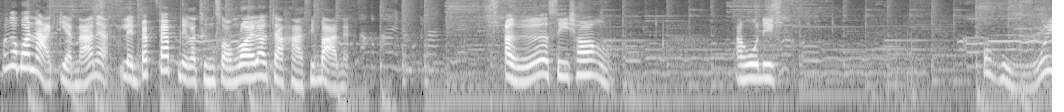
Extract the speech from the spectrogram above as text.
มันก็บ่หนาเกลียดนะเนี่ยเล่นแป๊บๆเนี่ยก็ถึงสองร้อยแล้วจากหาสิบบาทเนี่ย เออซีช่องอางูนอีก โอ้โหย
